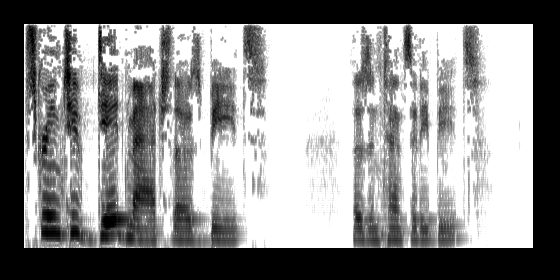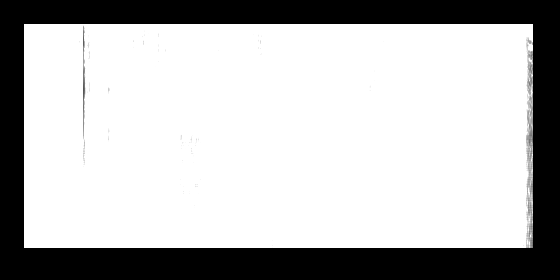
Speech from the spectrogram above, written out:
Scream 2 did match those beats, those intensity beats.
